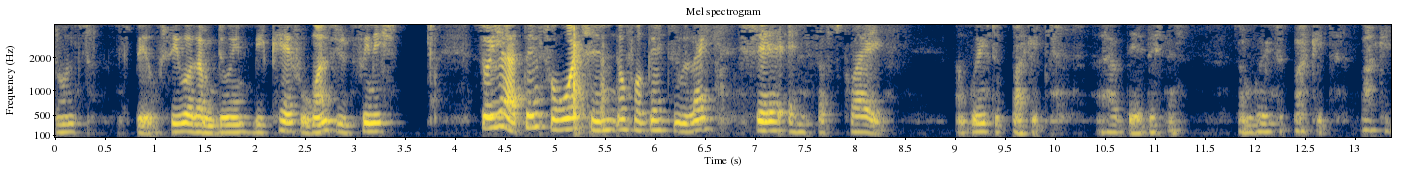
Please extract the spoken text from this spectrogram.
Don't spill. See what I'm doing? Be careful once you finish. So, yeah, thanks for watching. Don't forget to like, share, and subscribe. I'm going to pack it. I have the listen. So, I'm going to pack it, pack it,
